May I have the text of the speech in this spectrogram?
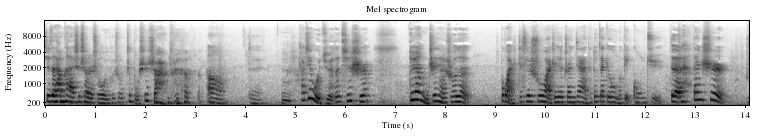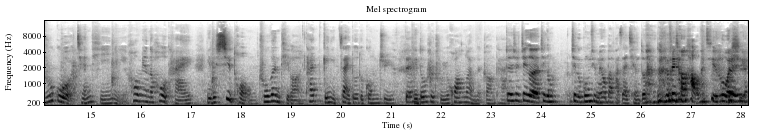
就在他们看来是事儿的时候，我就会说这不是事儿，嗯。对，嗯，而且我觉得其实，就像你之前说的，不管是这些书啊，这些专家啊，他都在给我们给工具，对。但是如果前提你后面的后台你的系统出问题了，他给你再多的工具，对你都是处于慌乱的状态。对，是这个这个这个工具没有办法在前端 非常好的去落实，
